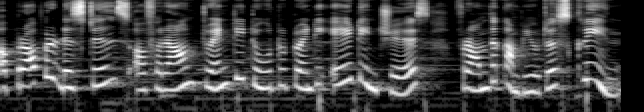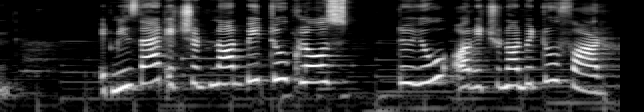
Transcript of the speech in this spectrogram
a proper distance of around 22 to 28 inches from the computer screen. It means that it should not be too close to you or it should not be too far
